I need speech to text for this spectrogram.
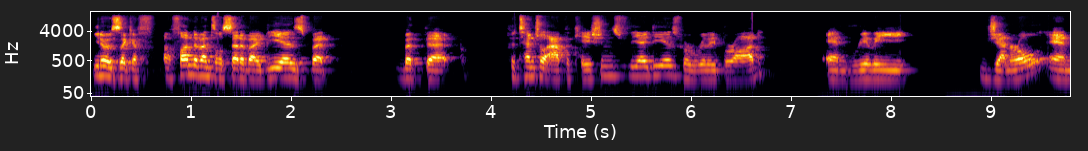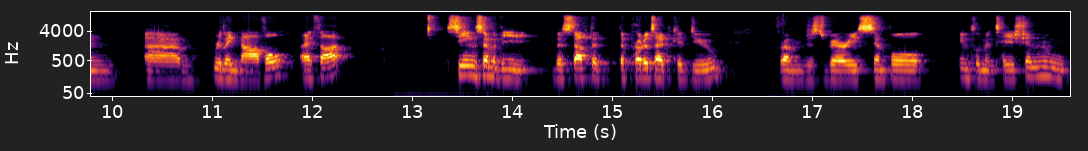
you know, it's like a, a fundamental set of ideas, but but the potential applications for the ideas were really broad and really general and um, really novel. I thought seeing some of the the stuff that the prototype could do from just very simple implementation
